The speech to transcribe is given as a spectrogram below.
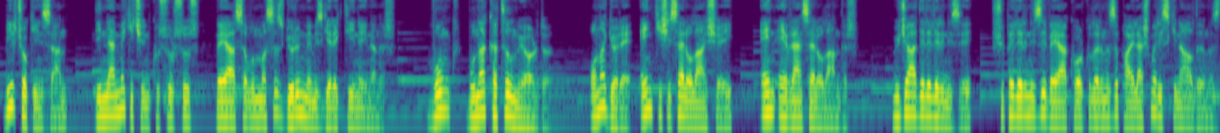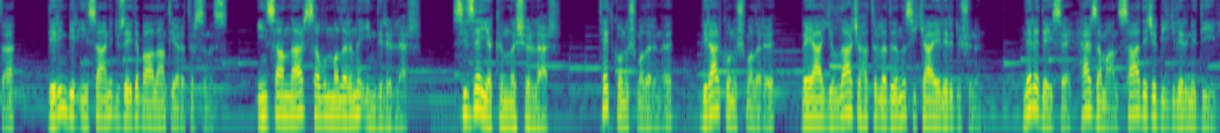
Birçok insan, dinlenmek için kusursuz veya savunmasız görünmemiz gerektiğine inanır. Wung buna katılmıyordu. Ona göre en kişisel olan şey, en evrensel olandır. Mücadelelerinizi, şüphelerinizi veya korkularınızı paylaşma riskini aldığınızda, derin bir insani düzeyde bağlantı yaratırsınız. İnsanlar savunmalarını indirirler. Size yakınlaşırlar. TED konuşmalarını, viral konuşmaları veya yıllarca hatırladığınız hikayeleri düşünün. Neredeyse her zaman sadece bilgilerini değil,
